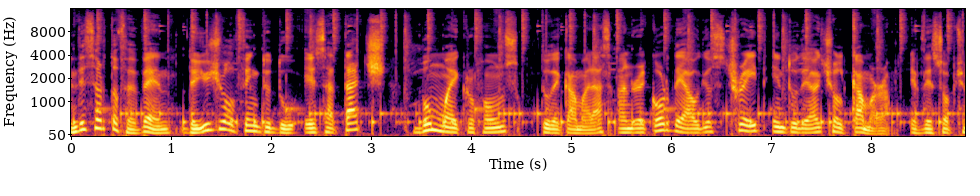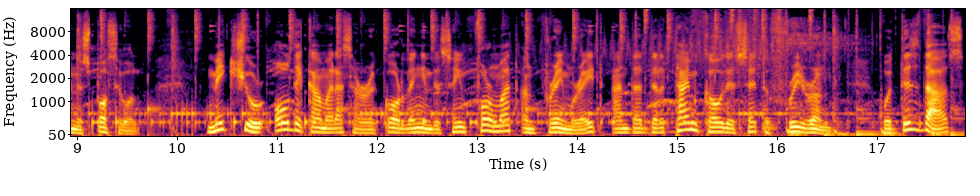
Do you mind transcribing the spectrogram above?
In this sort of event, the usual thing to do is attach boom microphones to the cameras and record the audio straight into the actual camera, if this option is possible. Make sure all the cameras are recording in the same format and frame rate and that their time code is set to free run. What this does,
